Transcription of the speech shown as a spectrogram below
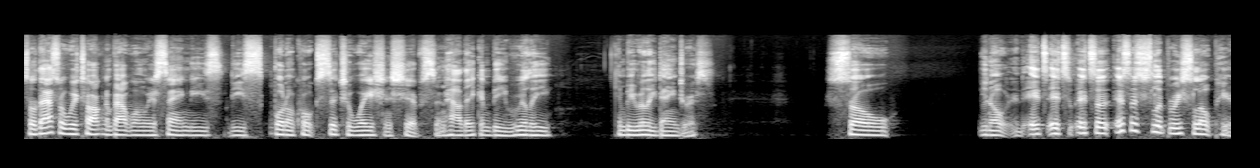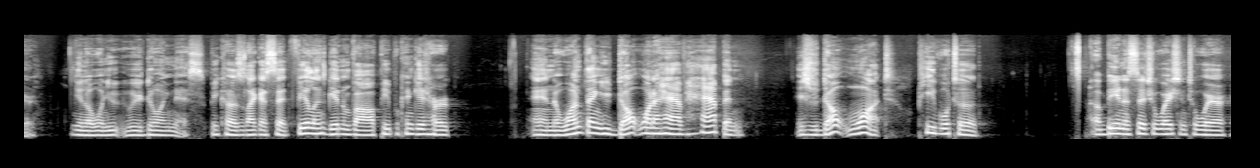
So that's what we're talking about when we're saying these these quote unquote situationships and how they can be really can be really dangerous. So, you know, it's it's it's a it's a slippery slope here you know, when you, you're doing this. Because, like I said, feelings get involved, people can get hurt. And the one thing you don't want to have happen is you don't want people to uh, be in a situation to where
